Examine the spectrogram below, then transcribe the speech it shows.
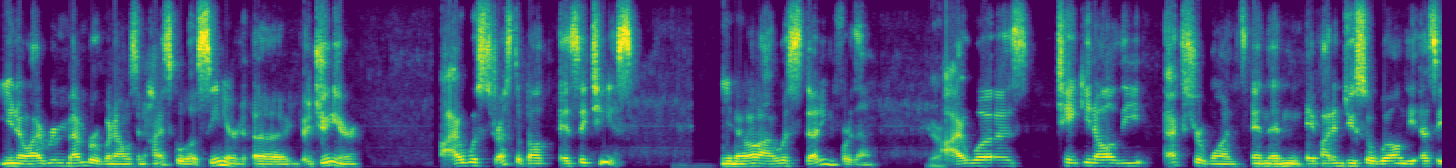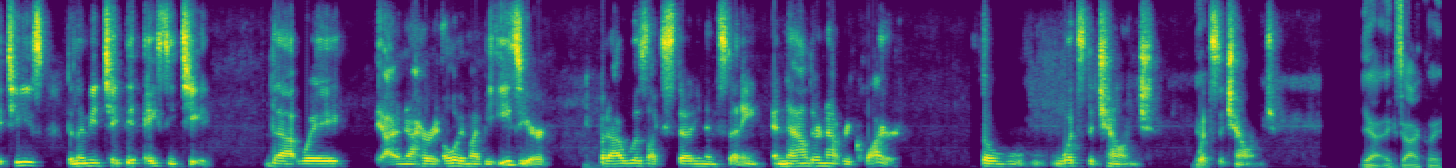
you know, I remember when I was in high school, a senior, uh, a junior, I was stressed about SATs. You know, I was studying for them. Yeah. I was taking all the extra ones, and then if I didn't do so well in the SATs, then let me take the ACT. That way, and I heard, oh, it might be easier, mm-hmm. but I was like studying and studying, and now they're not required. So what's the challenge? Yeah. What's the challenge? Yeah, exactly.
